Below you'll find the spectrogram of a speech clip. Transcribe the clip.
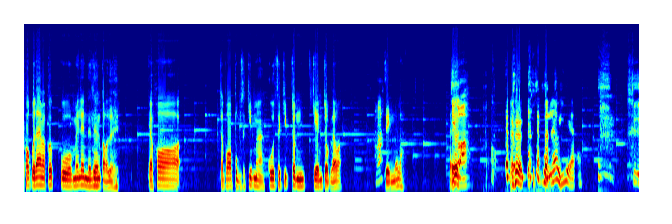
พอกูได้มาปุ๊บกูไม่เล่นในเรื่องต่อเลย แต่พอแต่พอปุ่มสกิปมา กูสกิปจนเกมจบแล้วอะฮะ เจ๋งไหมล่ะจริงเหรอ เออกูสกิปหมดแล้วไอ้เหี้ยคือ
